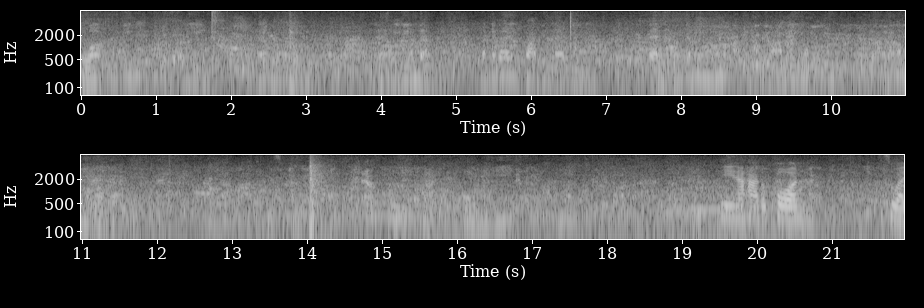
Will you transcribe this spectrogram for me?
ตัวเมื่อกี้ที่ที่เป็นดีแล้วมันแต่สดินแบบมันจะได้ ความเป็นแนวดีแต่หนามจะไม่มีหนามจะยกขึ้นแล้วก็มีความแบบกลุ่มนี้นี่นะคะทุกคนสวย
